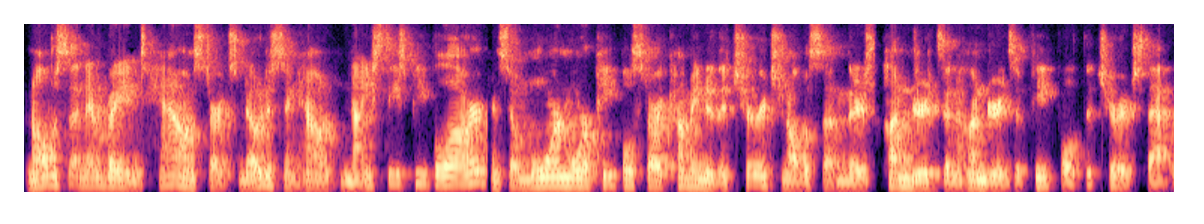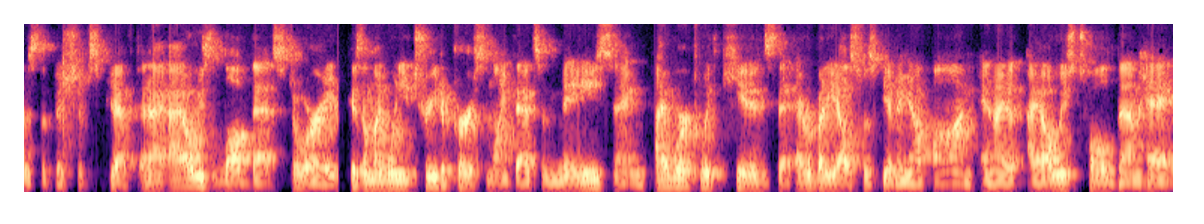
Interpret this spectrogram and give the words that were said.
And all of a sudden, everybody in town starts noticing how nice these people are. And so more and more people start coming to the church, and all of a sudden, there's hundreds and hundreds of people at the church. That was the bishop's gift. And I, I always love that story because I'm like, when you treat a person like that, it's amazing. I worked with kids that everybody else was giving up on. And I, I always told them, hey,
